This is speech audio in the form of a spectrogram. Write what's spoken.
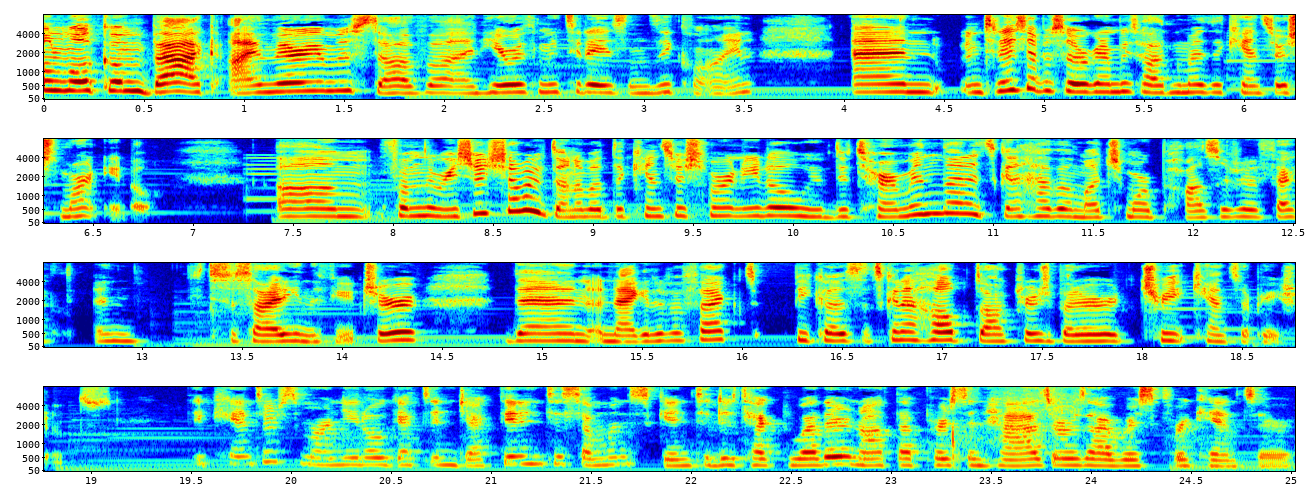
and welcome back. I'm Mary Mustafa, and here with me today is Lindsay Klein. And in today's episode, we're going to be talking about the Cancer Smart Needle. Um, from the research that we've done about the Cancer Smart Needle, we've determined that it's going to have a much more positive effect in society in the future than a negative effect because it's going to help doctors better treat cancer patients. The Cancer Smart Needle gets injected into someone's skin to detect whether or not that person has or is at risk for cancer.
